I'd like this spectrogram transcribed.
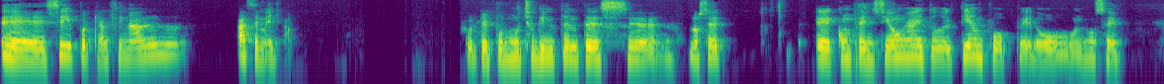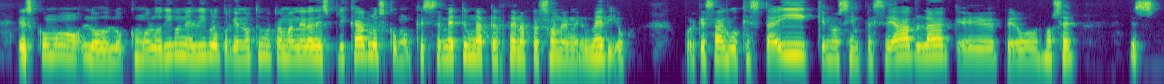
Eh, sí, porque al final hace mella. Porque por mucho que intentes, eh, no sé, comprensión hay todo el tiempo, pero no sé. Es como lo, como lo digo en el libro, porque no tengo otra manera de explicarlo, es como que se mete una tercera persona en el medio, porque es algo que está ahí, que no siempre se habla, que, pero no sé. Es,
